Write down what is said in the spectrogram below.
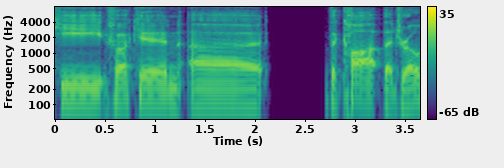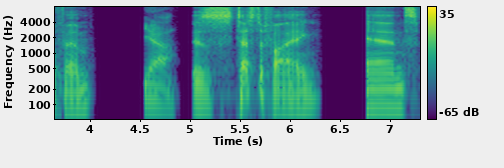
he fucking uh the cop that drove him Yeah. is testifying and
